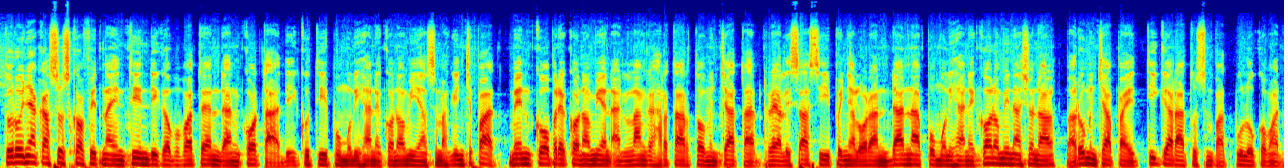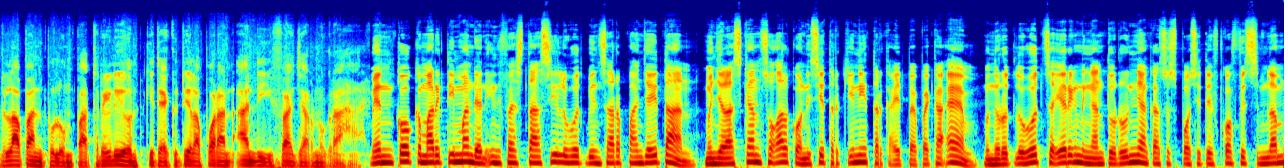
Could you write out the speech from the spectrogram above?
Turunnya kasus COVID-19 di kabupaten dan kota diikuti pemulihan ekonomi yang semakin cepat. Menko Perekonomian Erlangga Hartarto mencatat realisasi penyaluran dana pemulihan ekonomi nasional baru mencapai 340,84 triliun. Kita ikuti laporan Adi Fajar Nugraha. Menko Kemaritiman dan Investasi Luhut Binsar Panjaitan menjelaskan soal kondisi terkini terkait PPKM. Menurut Luhut, seiring dengan turunnya kasus positif COVID-19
